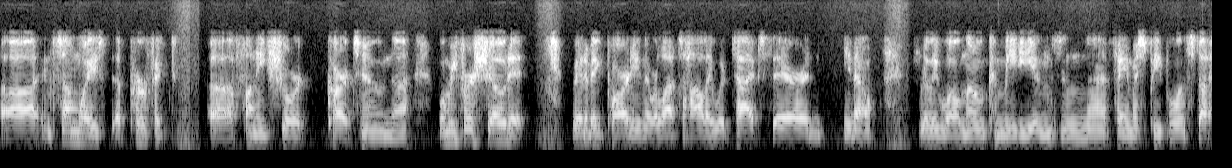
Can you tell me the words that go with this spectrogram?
uh, in some ways a perfect, uh, funny short cartoon. Uh, when we first showed it, we had a big party and there were lots of Hollywood types there and you know really well-known comedians and uh, famous people and stuff.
